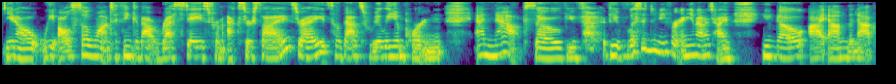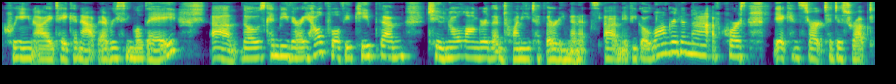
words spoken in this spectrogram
you know, we also want to think about rest days from exercise, right? So that's really important. And naps. So if you've if you've listened to me for any amount of time, you know I am the nap queen. I take a nap every single day. Um, those can be very helpful if you keep them to no longer than 20 to 30 minutes. Um, if you go longer than that, of course, it can start to disrupt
